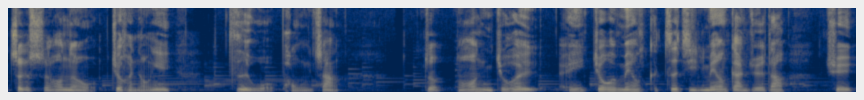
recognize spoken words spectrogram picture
这个时候呢，就很容易自我膨胀，就然后你就会哎，就会没有自己没有感觉到。去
